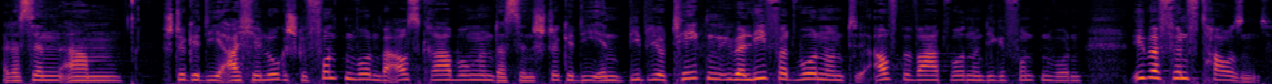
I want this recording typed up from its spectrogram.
Das sind ähm, Stücke, die archäologisch gefunden wurden bei Ausgrabungen. Das sind Stücke, die in Bibliotheken überliefert wurden und aufbewahrt wurden und die gefunden wurden. Über 5000.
